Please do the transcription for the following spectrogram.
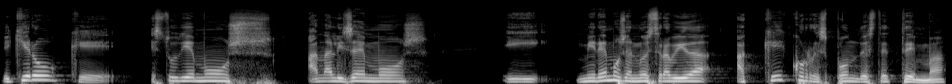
Y quiero que estudiemos, analicemos y miremos en nuestra vida a qué corresponde este tema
